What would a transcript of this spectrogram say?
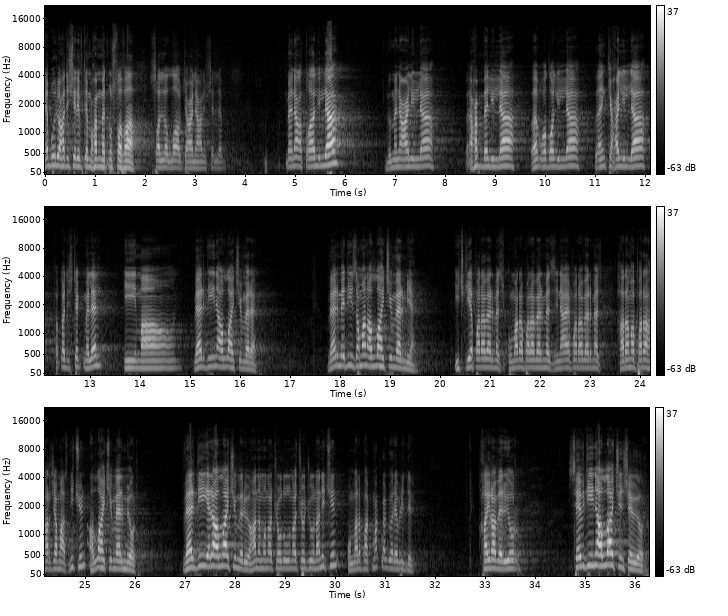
Ne buyuruyor hadis-i şerifte Muhammed Mustafa sallallahu teala aleyhi ve sellem? Men a'ta lillah ve men lillah ve ahabbe lillah ve ebgada lillah ve enkeha lillah fakat istekmelel iman. Verdiğini Allah için veren. Vermediği zaman Allah için vermeyen. İçkiye para vermez, kumara para vermez, zinaya para vermez, harama para harcamaz. Niçin? Allah için vermiyor. Verdiği yere Allah için veriyor. Hanımına, çoluğuna, çocuğuna niçin? Onları bakmakla görevlidir. Hayra veriyor. Sevdiğini Allah için seviyor.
